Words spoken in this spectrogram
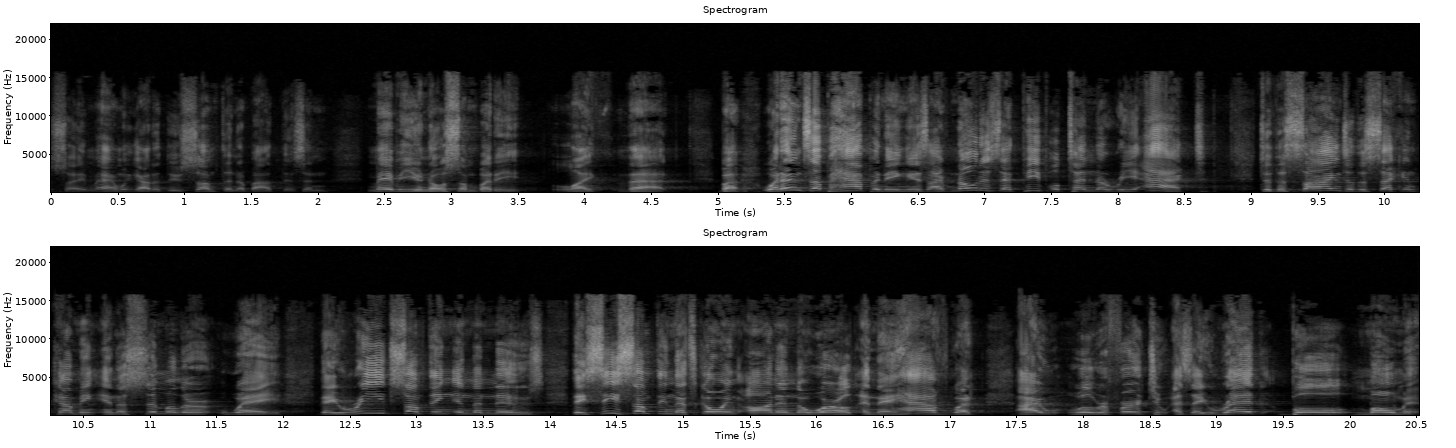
Say, man, we got to do something about this. And maybe you know somebody like that. But what ends up happening is I've noticed that people tend to react to the signs of the second coming in a similar way. They read something in the news, they see something that's going on in the world, and they have what I will refer to as a Red Bull moment.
